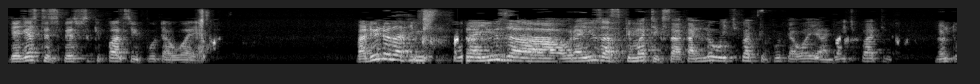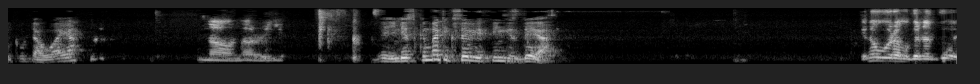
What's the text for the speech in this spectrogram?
they're just specific parts you put a wire. But you know that when I use a when I use a schematics, I can know which part to put a wire and which part not to put a wire. No, not really. In the schematics, everything is there. You know what I'm gonna do?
